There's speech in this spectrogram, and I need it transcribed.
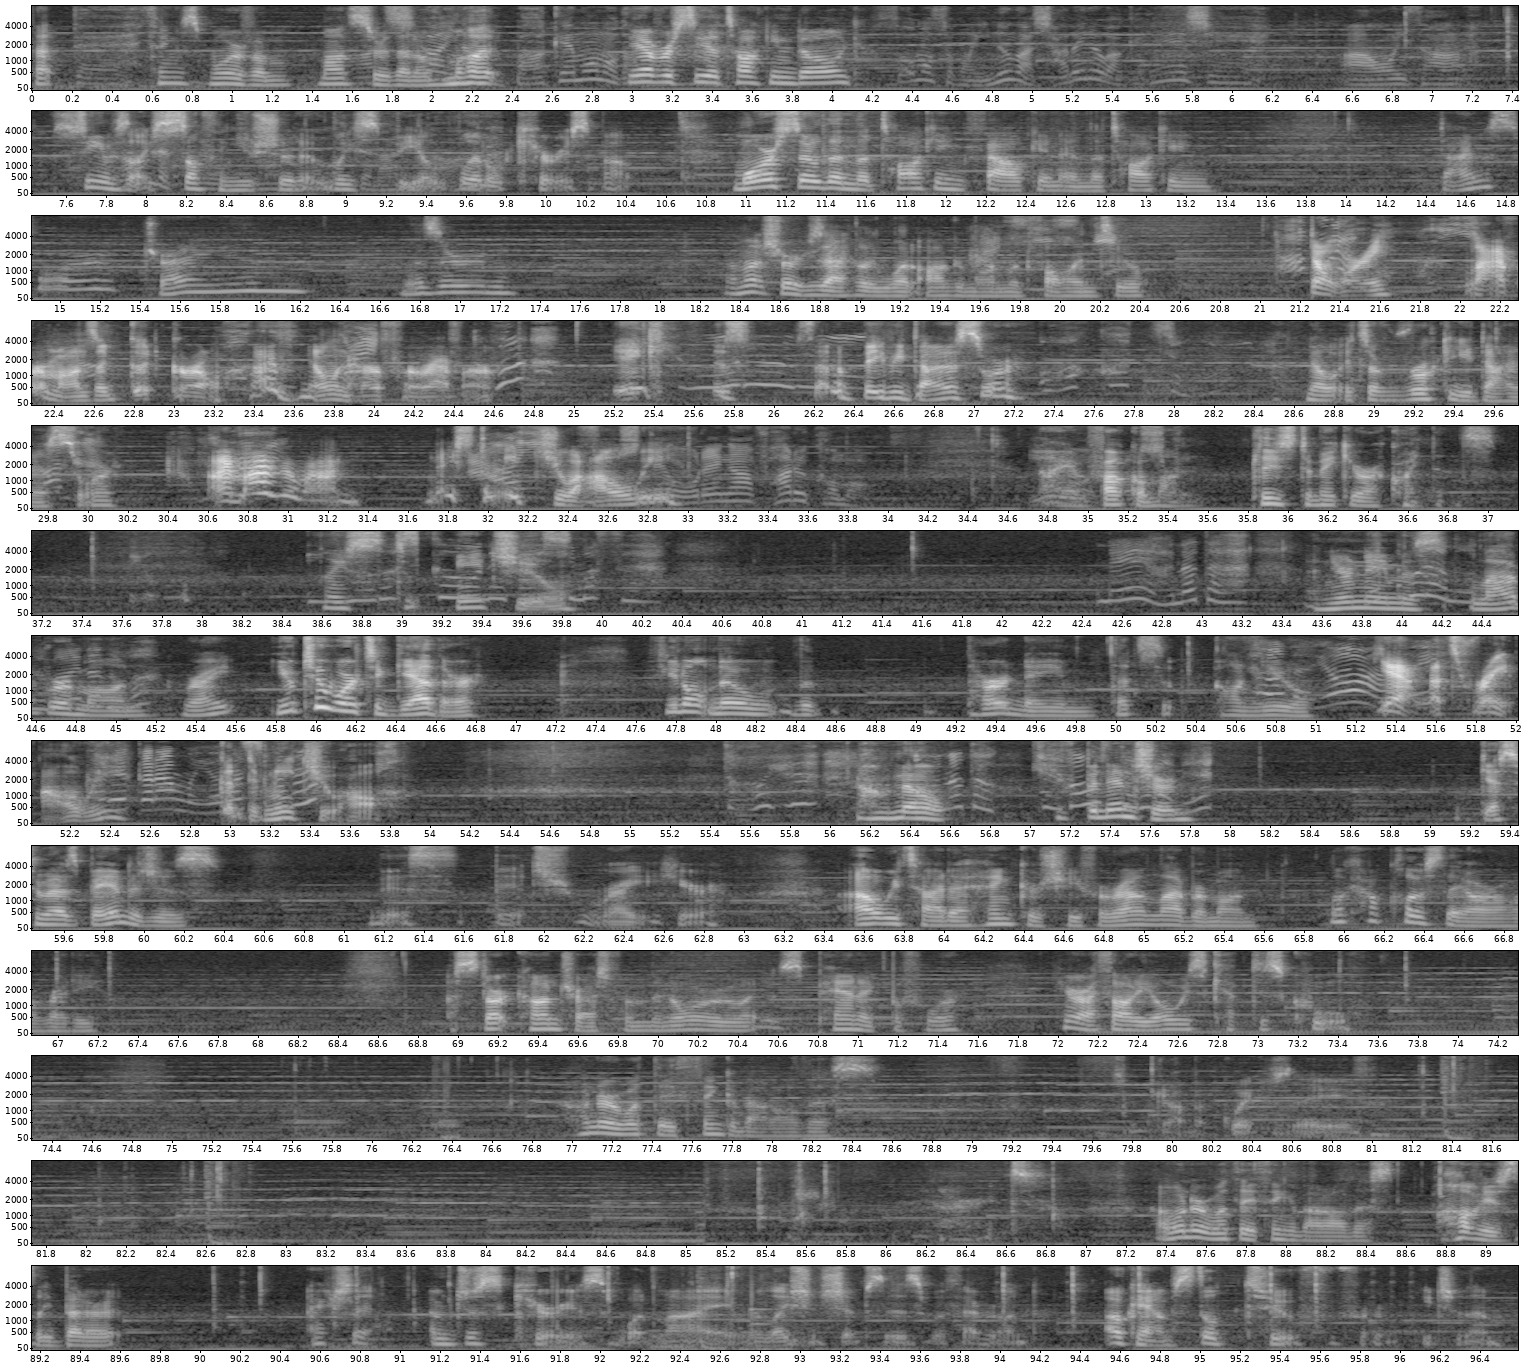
That thing's more of a monster than a mutt. You ever see a talking dog? Seems like something you should at least be a little curious about. More so than the talking falcon and the talking dinosaur, dragon, lizard. I'm not sure exactly what Agumon would fall into. Don't worry, Labramon's a good girl. I've known her forever. Eek! Is, is that a baby dinosaur? No, it's a rookie dinosaur. I'm Agumon. Nice to meet you, Aoi. I am Falcomon. Pleased to make your acquaintance. Nice to meet you. And your name is Labramon, right? You two were together. If you don't know the her name, that's on you. Yeah, that's right, Aoi. Good to meet you all. Oh no, you've been injured. Guess who has bandages? This bitch right here. Oh, Aoi tied a handkerchief around Labramon. Look how close they are already. A stark contrast from Minoru's panic before. Here I thought he always kept his cool. I wonder what they think about all this. Let's drop a quick save. I wonder what they think about all this. Obviously better... Actually, I'm just curious what my relationships is with everyone. Okay, I'm still two for, for each of them.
